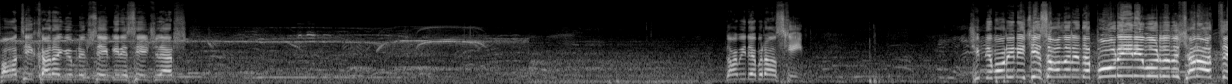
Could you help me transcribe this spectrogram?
Fatih Karagümrük sevgili seyirciler. Davide Braski. Şimdi Borini ceza alanında Borini vurdu dışarı attı.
